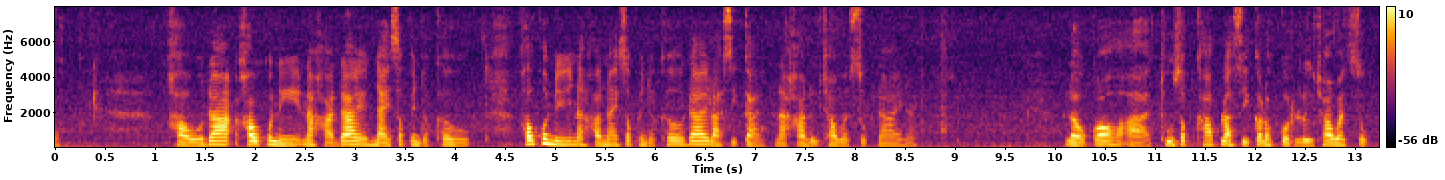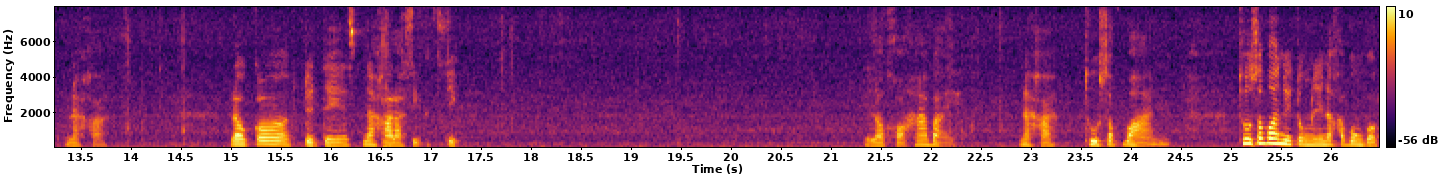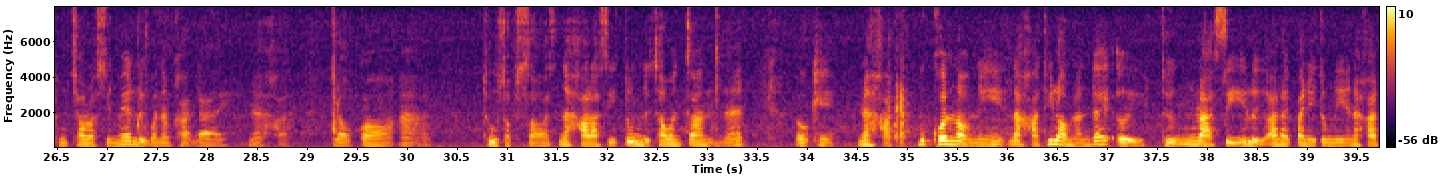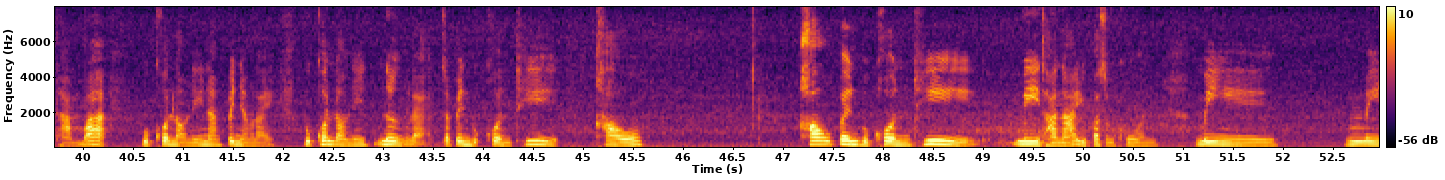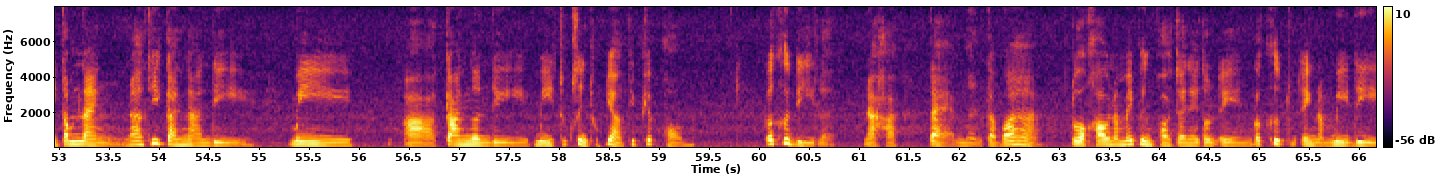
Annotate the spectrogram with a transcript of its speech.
เขาได้เขาคนนี้นะคะได้ Knight of Pentacle เขาคนนี้นะคะ Knight of Pentacle ได้ราศีกันนะคะ หรือชาววันศุกร์ได้นะแล้วก็อ่า Two of Cups ราศีกรกฎหรือชาววันศุกร์นะคะ แล้วก็ The Days นะคะราศีพฤศจิก เดี๋ยวเราขอ 5 ใบนะคะ Two of Wands ทูสวันในตรงนี้นะคะ บ่งบอกถึงชาวราศีเมษหรือวันอังคารได้นะคะแล้วก็อ่าทูซับซอสนะคะราศีตุลหรือชาววันจันทร์นะโอเคนะคะบุคคลเหล่านี้นะคะที่เรานั้นได้เอ่ยถึงราศีหรืออะไรไปในตรงนี้นะคะ ถามว่า บุคคลเหล่านี้นั้นเป็นอย่างไร บุคคลเหล่านี้หนึ่งแหละ จะเป็นบุคคลที่เขาเขาเป็นบุคคลที่มีฐานะอยู่พอสมควร มีมีตำแหน่งหน้าที่การงานดี มีการเงินดี มีทุกสิ่งทุกอย่างที่เพียบพร้อม ก็คือดีเลยนะคะ แต่เหมือนกับว่าตัวเขานะไม่พึงพอใจในตนเอง ก็คือตนเองนะมีดี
